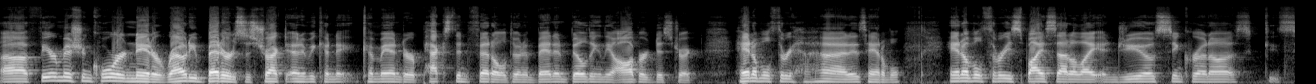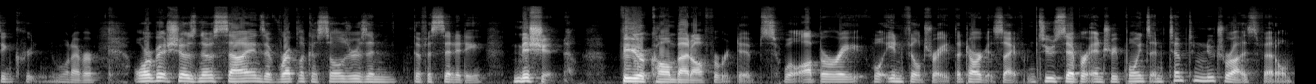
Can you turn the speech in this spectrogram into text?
Uh, Fear Mission Coordinator Rowdy Betters has tracked enemy con- commander Paxton Fettel to an abandoned building in the Auburn district. Hannibal 3, it is Hannibal. Hannibal 3 spy satellite and geosynchronous, synchro, whatever. Orbit shows no signs of replica soldiers in the vicinity. Mission. Fear combat operatives will operate will infiltrate the target site from two separate entry points and attempt to neutralize Fettel.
